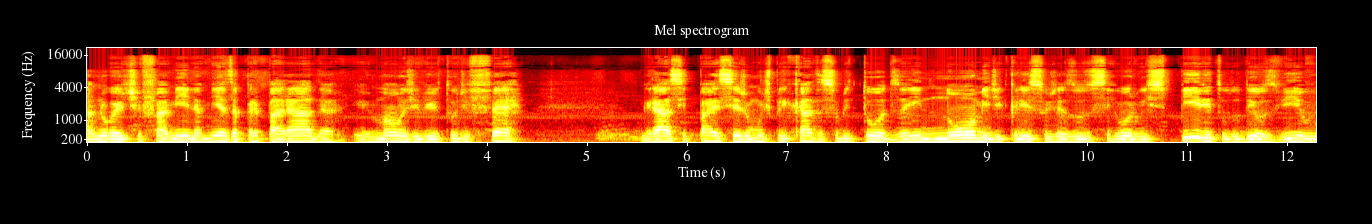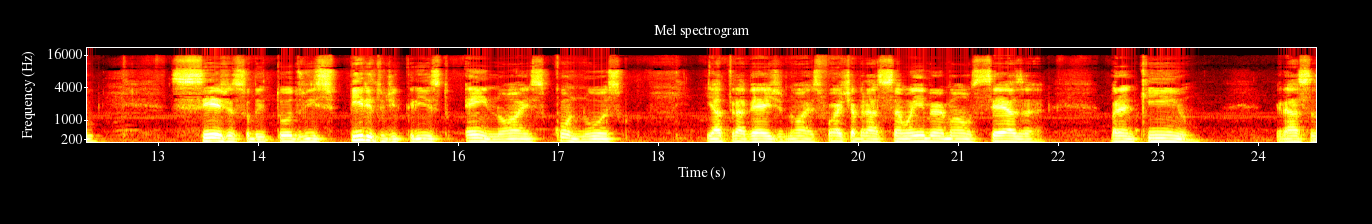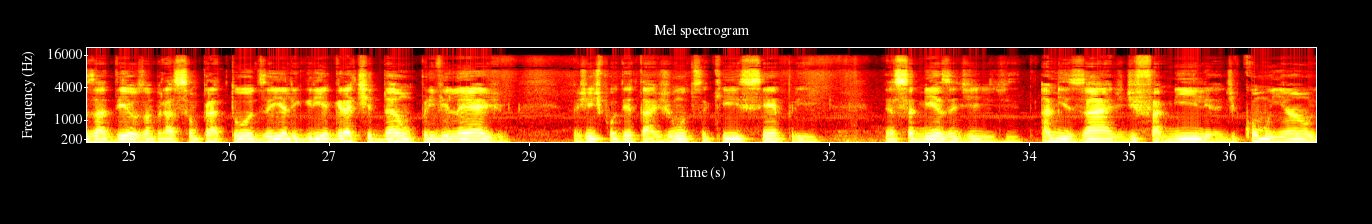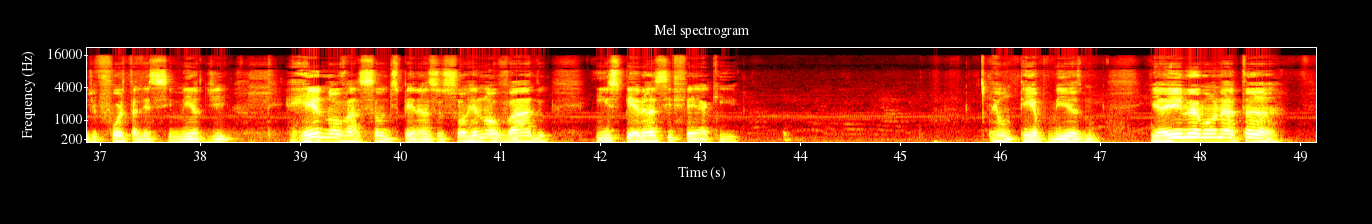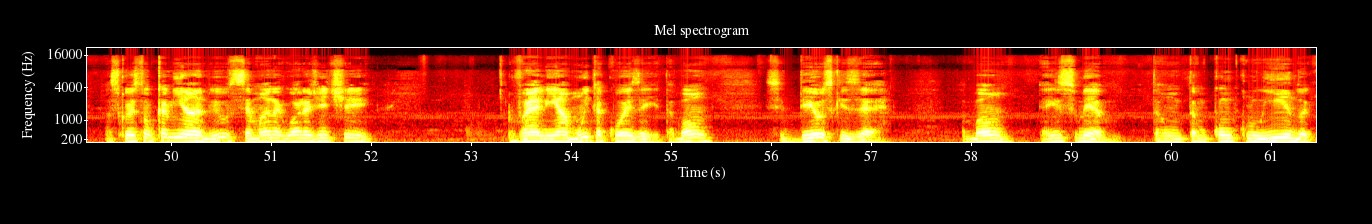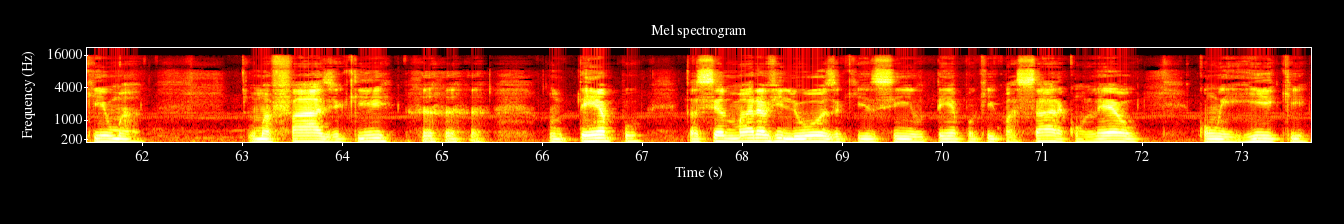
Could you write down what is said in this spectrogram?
Boa noite, família, mesa preparada, irmãos de virtude e fé. Graça e paz sejam multiplicadas sobre todos aí, em nome de Cristo Jesus, o Senhor, o Espírito do Deus vivo, seja sobre todos, o Espírito de Cristo em nós, conosco e através de nós. Forte abração aí, meu irmão César Branquinho. Graças a Deus, um abração para todos aí, alegria, gratidão, privilégio a gente poder estar juntos aqui sempre nessa mesa de, de amizade, de família, de comunhão, de fortalecimento, de renovação de esperança. Eu sou renovado em esperança e fé aqui. É um tempo mesmo. E aí, meu irmão Natan, as coisas estão caminhando, viu? Semana agora a gente vai alinhar muita coisa aí, tá bom? Se Deus quiser, tá bom? É isso mesmo. Então estamos concluindo aqui uma, uma fase aqui, um tempo. Está sendo maravilhoso aqui, assim, o tempo aqui com a Sara, com o Léo, com o Henrique,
